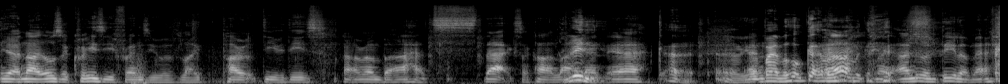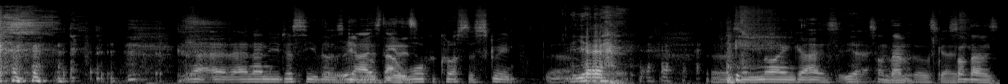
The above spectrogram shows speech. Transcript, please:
yeah, no, those are crazy frenzy with like pirate DVDs. I remember I had stacks. I can't lie. Really? man. Yeah. God damn, you're And- buying the whole Huh? catalog. Mate, I knew a dealer, man. yeah, and, and then you just see those Original guys that dealers. walk across the screen. Uh, yeah. those annoying guys. Yeah. Sometimes, Those guys. sometimes,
